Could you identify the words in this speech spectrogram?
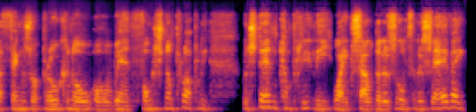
that things were broken or, or weren't functioning properly, which then completely wipes out the result of the survey.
